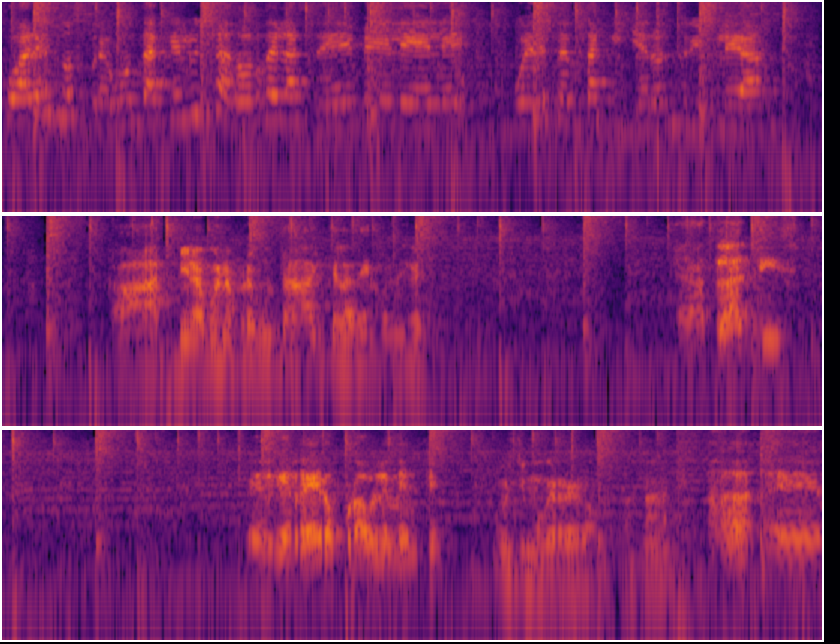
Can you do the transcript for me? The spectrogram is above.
Juárez nos pregunta, ¿qué luchador de la CMLL puede ser taquillero en AAA? Ah, mira, buena pregunta. Ay, te la dejo, Miguel. Atlantis. El Guerrero, probablemente. Último Guerrero. Ajá. Ajá. Eh,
